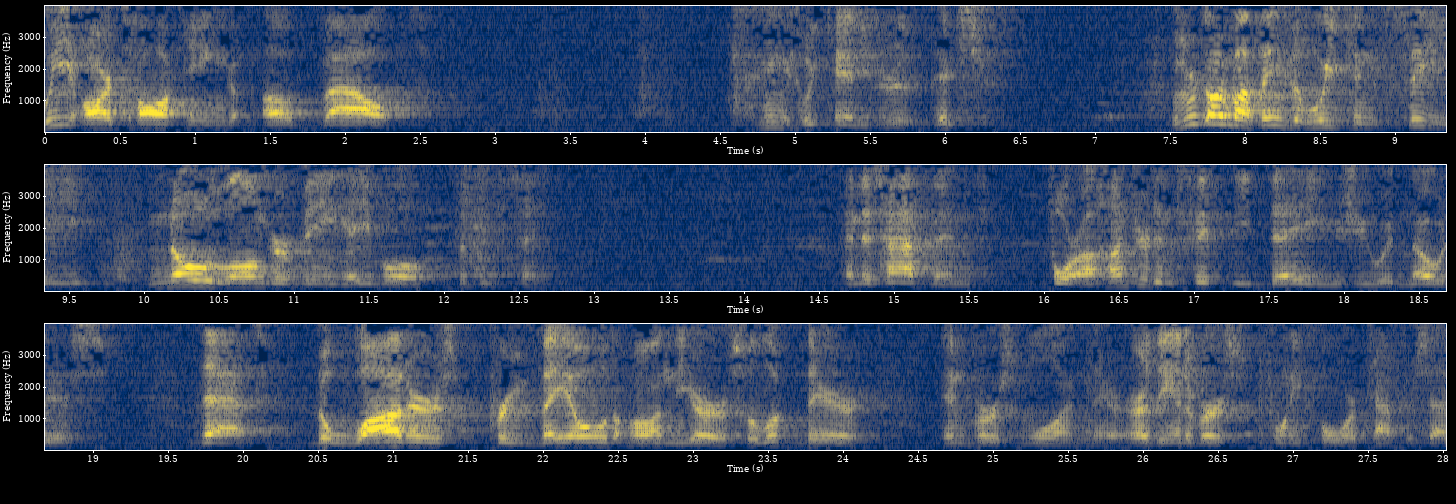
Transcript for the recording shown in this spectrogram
We are talking about things we can't even really picture. Because we're talking about things that we can see no longer being able to be seen. And this happened for 150 days, you would notice that the waters prevailed on the earth. So look there in verse 1 there, or the end of verse 24, chapter 7.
